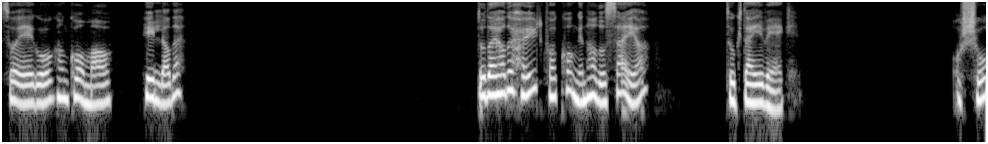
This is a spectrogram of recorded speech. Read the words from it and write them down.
så jeg òg kan komme og hylle det. Da de hadde hørt hva kongen hadde å seie, tok de i veg. Og sjå,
